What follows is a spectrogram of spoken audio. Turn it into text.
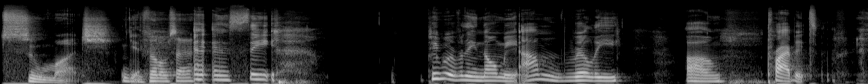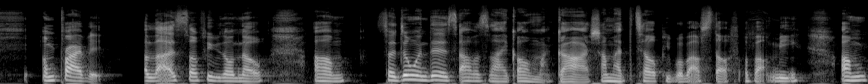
too much. Yeah. You feel what I'm saying? and, and see, people really know me. I'm really um, private. I'm private. A lot of stuff people don't know. Um, so doing this, I was like, oh my gosh, I'm gonna have to tell people about stuff about me. Um,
